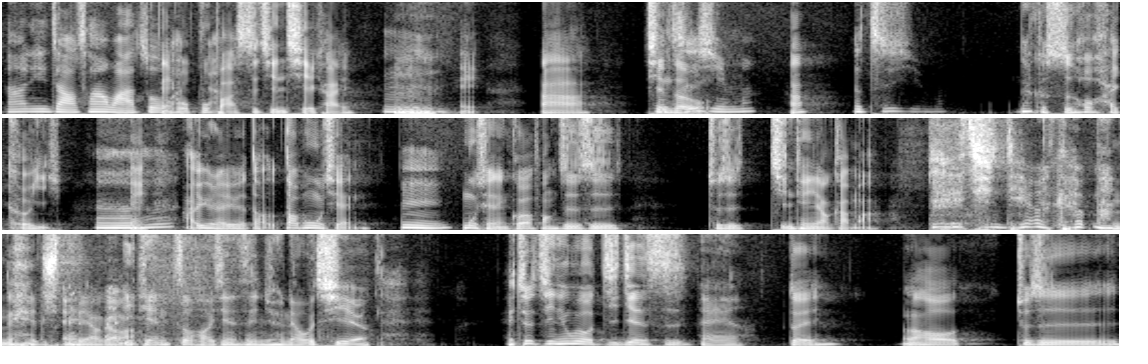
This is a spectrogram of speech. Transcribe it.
然后你早上要把它做完，我不把时间切开。嗯，哎啊，现在执行吗？啊，有执行吗？那个时候还可以。嗯，啊，越来越到到目前，嗯，目前的规划方式是，就是今天要干嘛？对，今天要干嘛？对，今天要干嘛？一天做好一件事情就很了不起了。哎，就今天会有几件事？哎呀，对，然后就是，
